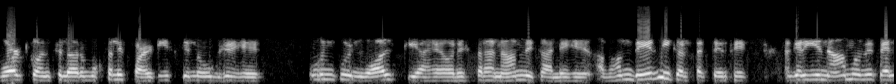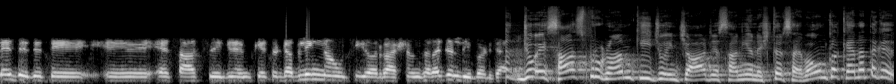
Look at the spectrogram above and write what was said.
ward councillor مختلف پارٹیز کے لوگ جو ہیں، ان کو انوالو کیا ہے اور اس طرح نام نکالے ہیں۔ اب ہم دیر نہیں کر سکتے تھے۔ اگر یہ نام ہمیں پہلے دے دیتے احساس پروگرام کے، تو ڈبلنگ نہ ہوتی اور راشن ذرا جلدی بڑھ جائے جو احساس پروگرام کی جو انچارج ہے، ثانیہ نشتر صاحبہ، ان کا کہنا تھا کہ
